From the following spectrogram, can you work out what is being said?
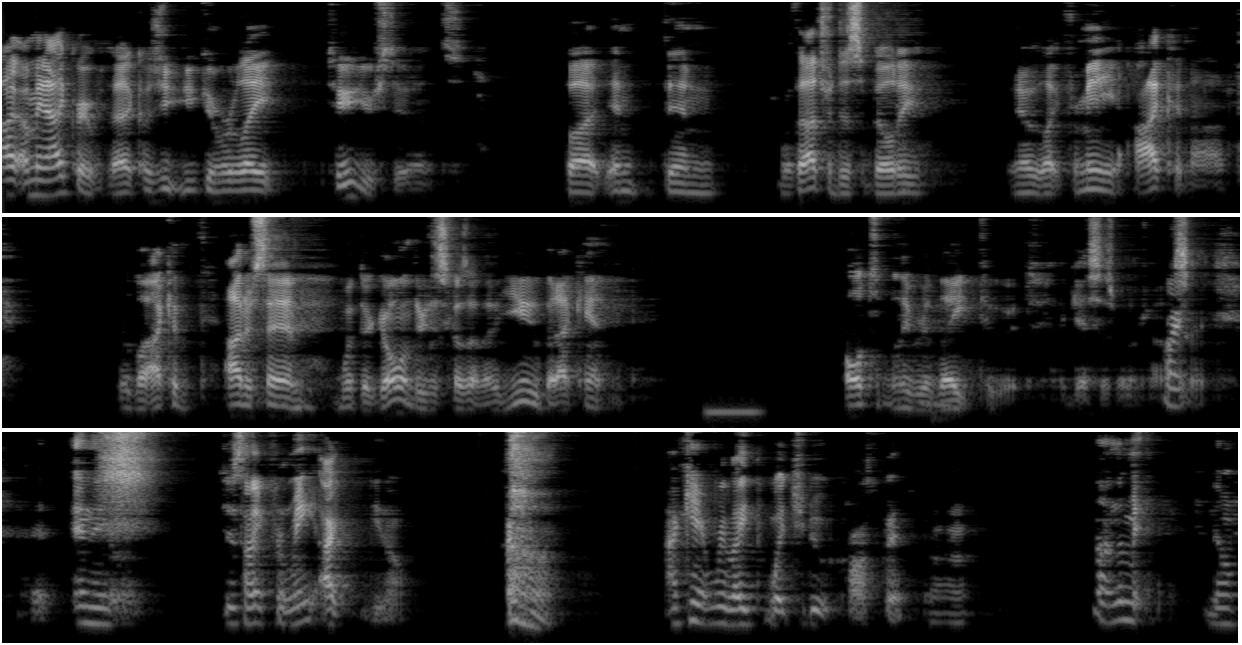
I, I mean, I agree with that because you, you can relate to your students, but and then without your disability, you know, like for me, I could not. I can I understand what they're going through just because I know you, but I can't ultimately relate to it. I guess is what I'm trying to say. And it's just like for me, I you know. I can't relate to what you do at CrossFit. Mhm. Not the minute. No,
